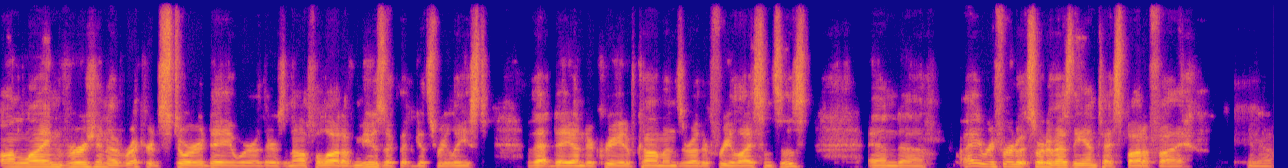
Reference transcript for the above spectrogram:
online version of Record Store Day where there's an awful lot of music that gets released that day under Creative Commons or other free licenses. And uh, I refer to it sort of as the anti-Spotify, you know,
